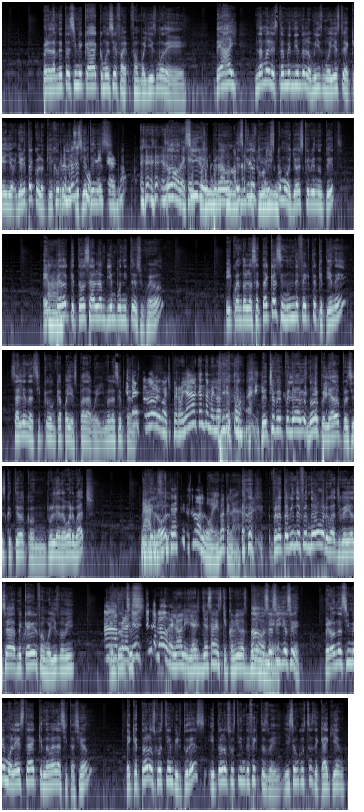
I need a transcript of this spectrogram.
Pero la neta sí me caga como ese fanboyismo de. De ay, nada más le están vendiendo lo mismo y esto y aquello. Y ahorita con lo que dijo Rule, que sí tienes. ¿no? es como de sí, güey, pero es que lo que es como yo escribiendo un tweet. El pedo que todos hablan bien bonito de su juego. Y cuando los atacas en un defecto que tiene, salen así con capa y espada, güey, y no lo aceptan. ¿Qué es esto, Overwatch, perro? Ya cántamelo directo. de hecho, me he peleado, no me he peleado, pero sí he discutido con Rule de Overwatch. Nah, de LOL. güey, pero también defiendo Overwatch, güey. O sea, me cae el fanboyismo a mí. Ah, pero yo, he hablado de LOL y ya, sabes que conmigo es No, o sea, sí, yo sé. Pero aún así me molesta que no vean la situación. de que todos los juegos tienen virtudes y todos los juegos tienen defectos, güey. Y son gustos de cada quien.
